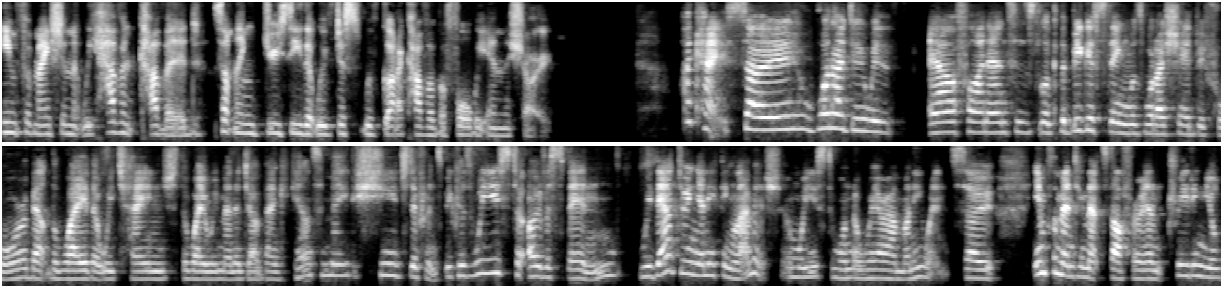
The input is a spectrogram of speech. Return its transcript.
information that we haven't covered, something juicy that we've just we've got to cover before we end the show? Okay, so what I do with our finances. Look the biggest thing was what i shared before about the way that we changed the way we manage our bank accounts. And made a huge difference because we used to overspend without doing anything lavish and we used to wonder where our money went. So implementing that stuff around treating your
